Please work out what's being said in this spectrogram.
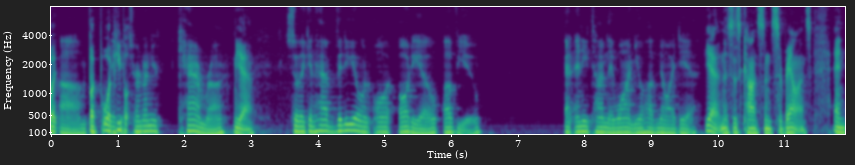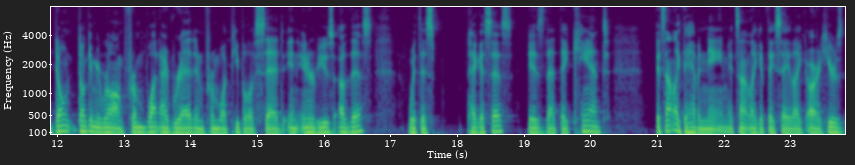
But Um, but what people turn on your camera yeah. so they can have video and audio of you at any time they want. You'll have no idea. Yeah, and this is constant surveillance. And don't don't get me wrong, from what I've read and from what people have said in interviews of this with this Pegasus is that they can't it's not like they have a name. It's not like if they say like, "All right, here's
